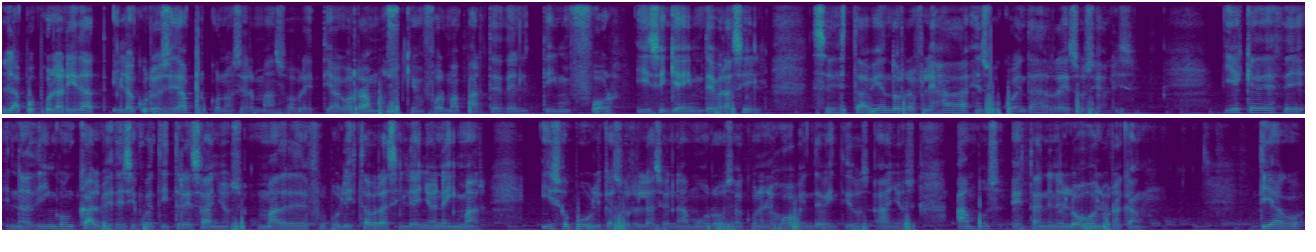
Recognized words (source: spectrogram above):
La popularidad y la curiosidad por conocer más sobre Thiago Ramos, quien forma parte del Team for Easy Game de Brasil, se está viendo reflejada en sus cuentas de redes sociales. Y es que desde Nadine Goncalves, de 53 años, madre del futbolista brasileño Neymar, hizo pública su relación amorosa con el joven de 22 años, ambos están en el ojo del huracán. Tiago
